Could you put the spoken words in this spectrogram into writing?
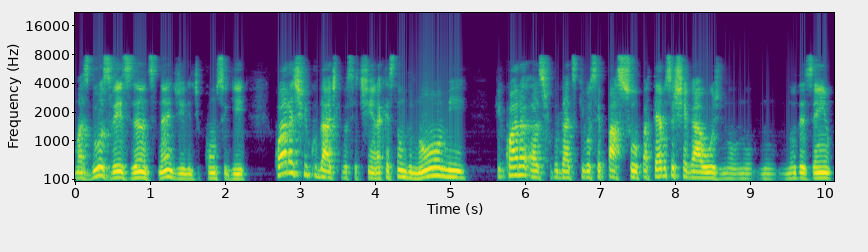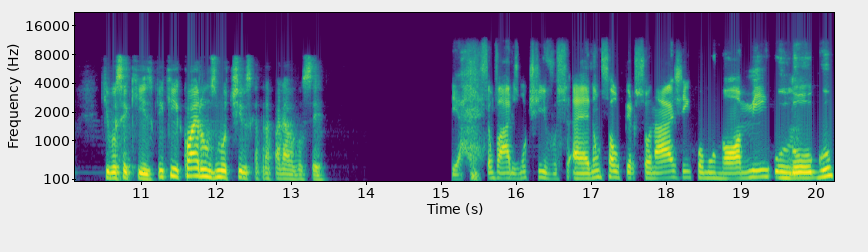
umas duas vezes antes né, de, de conseguir. Qual era a dificuldade que você tinha? Era a questão do nome? E quais eram as dificuldades que você passou até você chegar hoje no, no, no desenho que você quis? Que, que, quais eram os motivos que atrapalhavam você? São vários motivos. É, não só o personagem, como o nome, o logo, hum.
